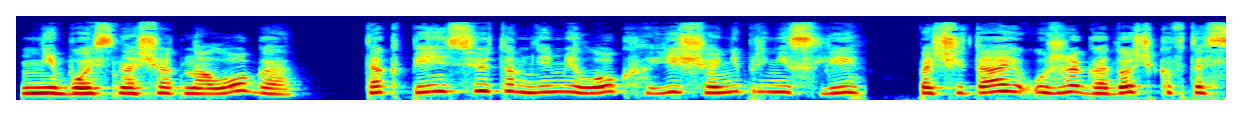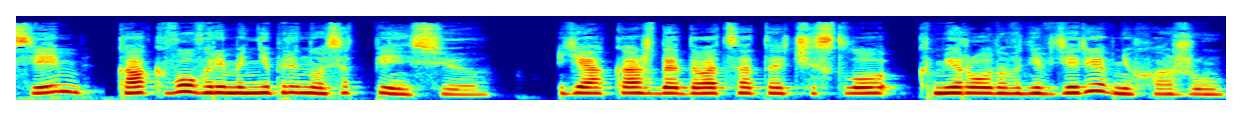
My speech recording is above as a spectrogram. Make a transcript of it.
Небось, насчет налога? Так пенсию-то мне, милок, еще не принесли. Почитай, уже годочков-то семь, как вовремя не приносят пенсию. Я каждое двадцатое число к Мироновне в деревню хожу.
